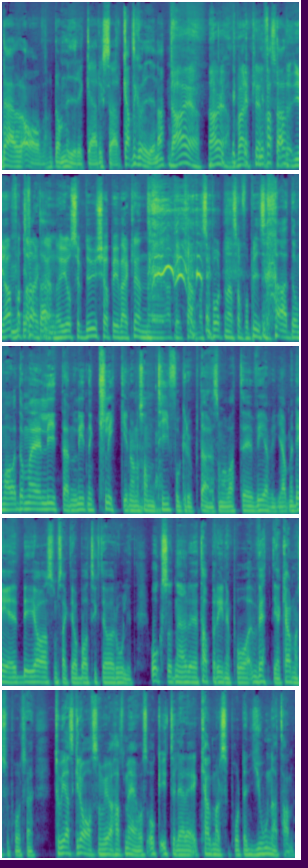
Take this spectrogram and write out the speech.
Därav de nyrika ryssar-kategorierna. Ja, ja, ja, ja verkligen. Ni fattar? Så att- jag Ni fattar, fattar. verkligen. Och Josef, du köper ju verkligen eh, att det är Kalmar-supporterna som får priset. Ja, de, har, de är en liten, liten klick i någon sån tifogrupp där som har varit eh, veviga. Men det, det jag som sagt, jag bara tyckte det var roligt. Också när det tappar inne på vettiga Kalmar-supportrar. Tobias Graf som vi har haft med oss och ytterligare Kalmar-supporten Jonathan.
